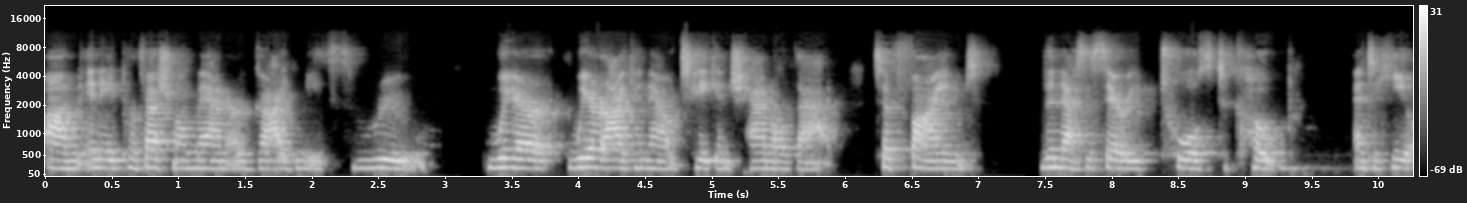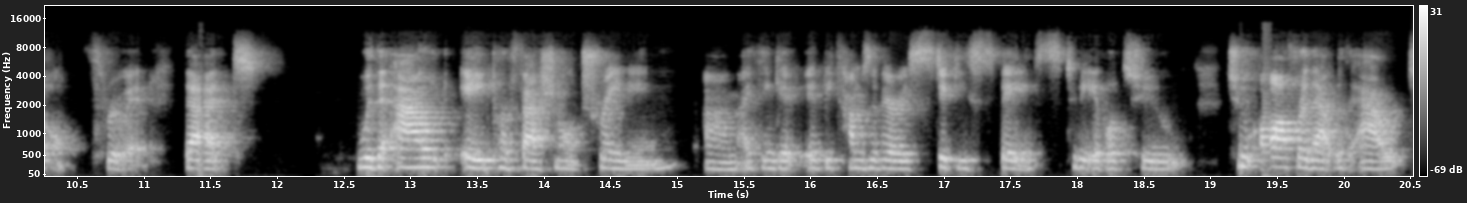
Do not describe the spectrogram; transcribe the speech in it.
um, in a professional manner, guide me through where where I can now take and channel that to find the necessary tools to cope and to heal through it. That without a professional training, um, I think it, it becomes a very sticky space to be able to to offer that without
